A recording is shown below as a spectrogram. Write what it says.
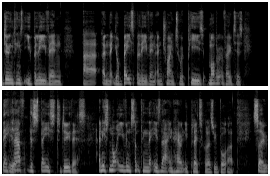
doing things that you believe in. Uh, and that your base believe in, and trying to appease moderate voters, they Yeah. have the space to do this. And it's not even something that is that inherently political, as we brought up. So,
